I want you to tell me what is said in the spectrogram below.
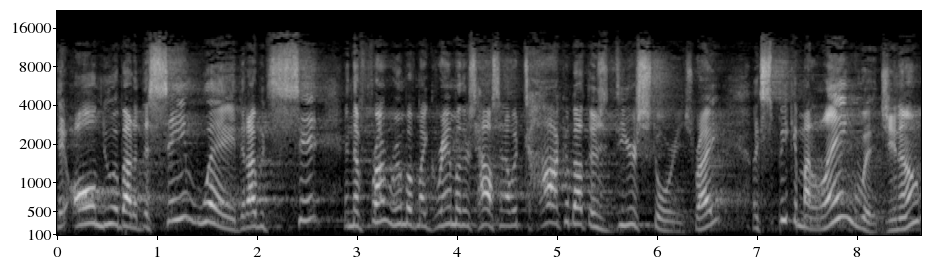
They all knew about it. The same way that I would sit in the front room of my grandmother's house and I would talk about those deer stories, right? Like speaking my language, you know?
